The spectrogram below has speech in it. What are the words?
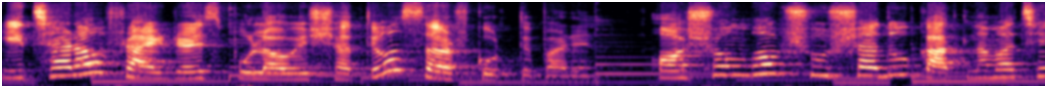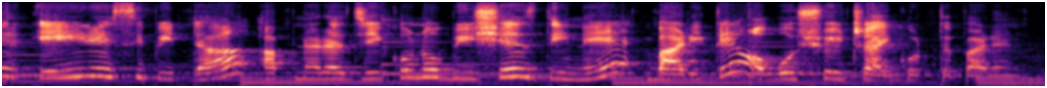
এছাড়াও ফ্রাইড রাইস পোলাওয়ের সাথেও সার্ভ করতে পারেন। অসম্ভব সুস্বাদু কাতলা মাছের এই রেসিপিটা আপনারা যে কোনো বিশেষ দিনে বাড়িতে অবশ্যই ট্রাই করতে পারেন।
